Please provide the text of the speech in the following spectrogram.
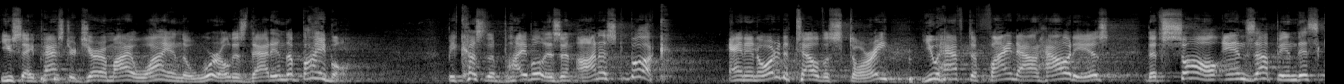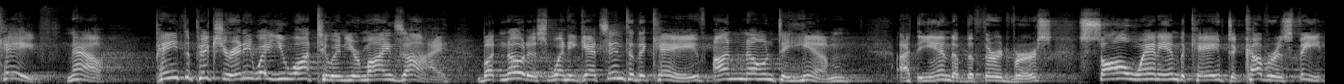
You say, Pastor Jeremiah, why in the world is that in the Bible? Because the Bible is an honest book. And in order to tell the story, you have to find out how it is that Saul ends up in this cave. Now, paint the picture any way you want to in your mind's eye, but notice when he gets into the cave, unknown to him, at the end of the third verse, Saul went in the cave to cover his feet,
